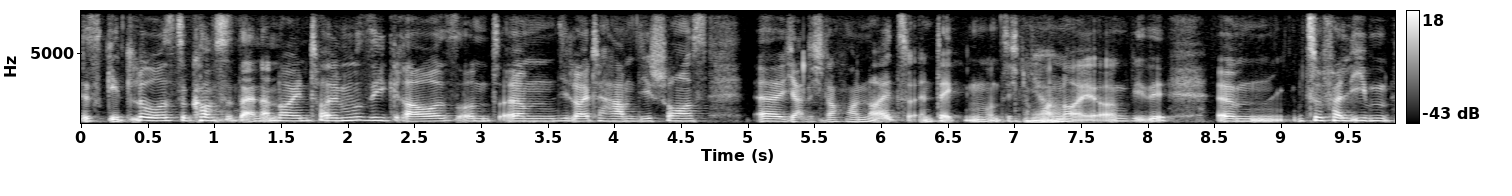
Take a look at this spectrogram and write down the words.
es geht los, du kommst mit deiner neuen tollen Musik raus und ähm, die Leute haben die Chance, äh, ja, dich nochmal neu zu entdecken und sich nochmal Ja. neu irgendwie ähm, zu verlieben.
